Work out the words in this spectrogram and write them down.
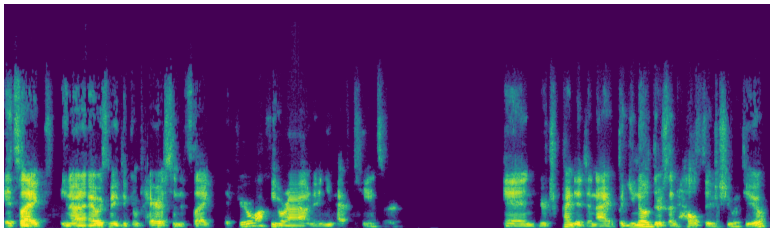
it's like, you know, and I always make the comparison. It's like if you're walking around and you have cancer and you're trying to deny it, but you know there's a health issue with you,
